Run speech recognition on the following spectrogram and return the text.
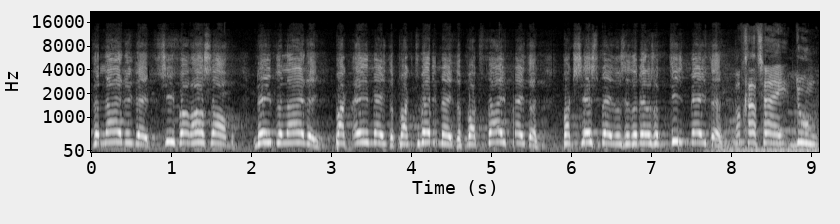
de leiding neemt. Sivan Hassan neemt de leiding. Pakt 1 meter, pakt 2 meter, pakt 5 meter, pakt 6 meter. Zit inmiddels op 10 meter. Wat gaat zij doen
